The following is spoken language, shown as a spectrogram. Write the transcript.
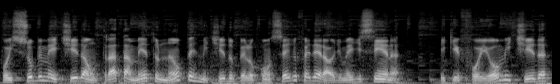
foi submetida a um tratamento não permitido pelo Conselho Federal de Medicina e que foi omitida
